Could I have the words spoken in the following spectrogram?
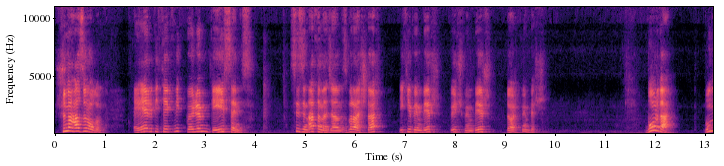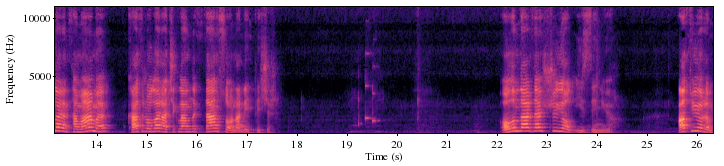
Şuna hazır olun. Eğer bir teknik bölüm değilseniz sizin atanacağınız branşlar 2001, 3001, 4001. Burada bunların tamamı kadrolar açıklandıktan sonra netleşir. Olumlarda şu yol izleniyor. Atıyorum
